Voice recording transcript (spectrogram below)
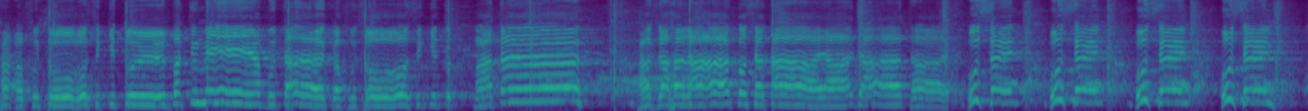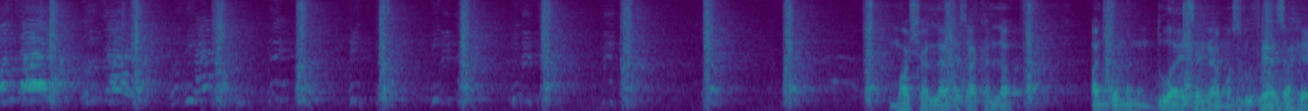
हाँ अफसोस की तुरबत में अब तक अफसोस की तुर माता हाँ जहरा को सताया जाता है। हुसैन हुसैन हुसैन हुसैन। माशाल्लाह जजाकल्ला अंजमन दुआ जहरा मसरूफ़ ऐसा है।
